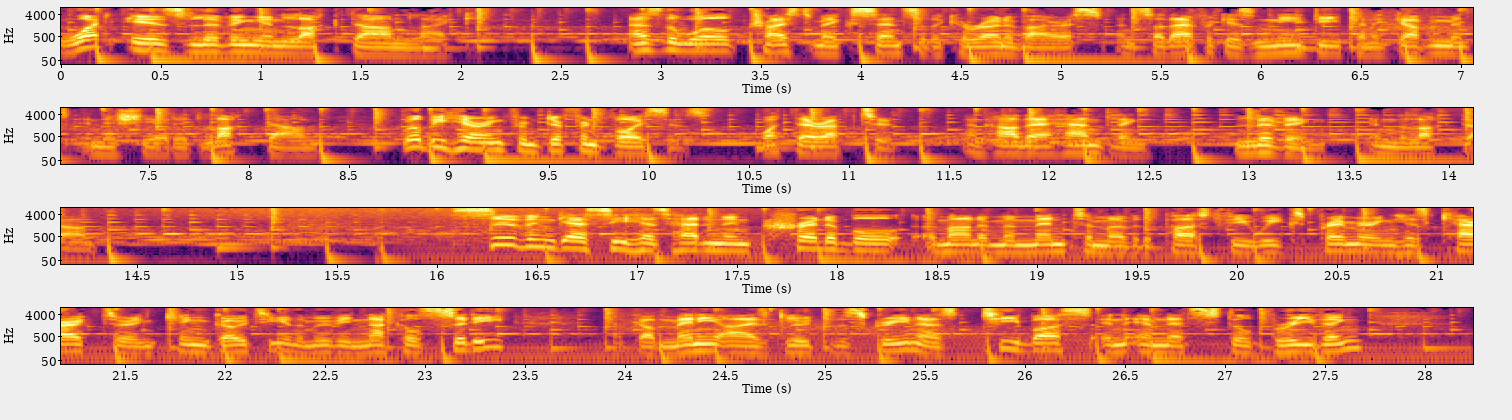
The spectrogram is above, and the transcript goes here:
What is living in lockdown like? As the world tries to make sense of the coronavirus and South Africa is knee deep in a government initiated lockdown, we'll be hearing from different voices what they're up to and how they're handling living in the lockdown. Siv Ngesi has had an incredible amount of momentum over the past few weeks, premiering his character in King Goatee in the movie Knuckle City. I've got many eyes glued to the screen as T-Boss in Mnet's Still Breathing.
